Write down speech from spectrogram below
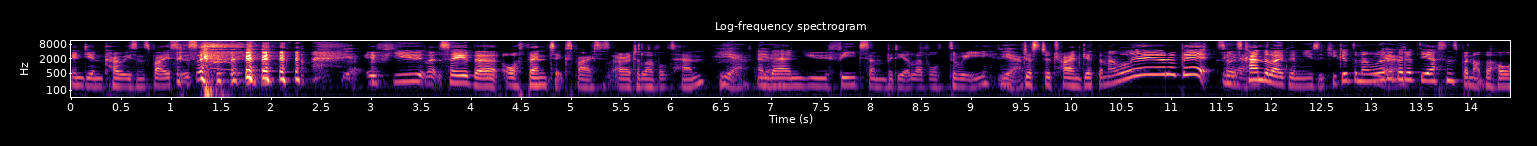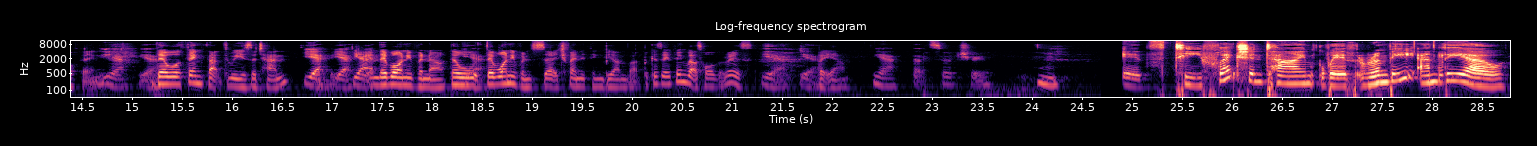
Indian curries and spices. Yeah. If you let's say the authentic spices are at a level ten, Yeah, and yeah. then you feed somebody at level three Yeah. just to try and give them a little bit. So it's kind of like the music. You give them a little Yeah. bit of the essence, but not the whole thing. yeah, yeah, They will think that three is a ten. yeah, yeah, Yeah, and they won't even know. They will. Yeah. They won't even search for anything beyond that because they think that's all there is. yeah, yeah. But yeah, Yeah, that's so true. Hmm. It's tea flexion time with Rumbi and Leo.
